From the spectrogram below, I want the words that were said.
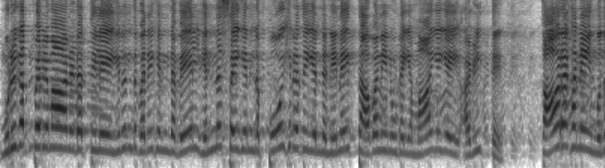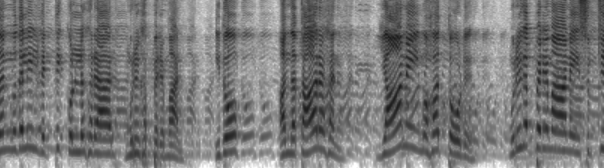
முருகப்பெருமானிடத்திலே இருந்து வருகின்ற வேல் என்ன செய்கின்ற போகிறது என்று நினைத்த அவனினுடைய மாயையை அழித்து தாரகனை முதன் முதலில் வெற்றி கொள்ளுகிறார் முருகப்பெருமான். இதோ அந்த தாரகன் யானை முகத்தோடு முருகப்பெருமானை சுற்றி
